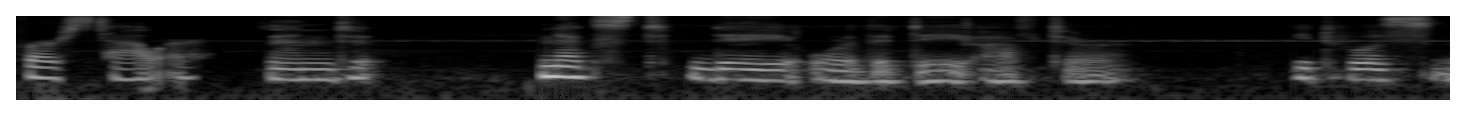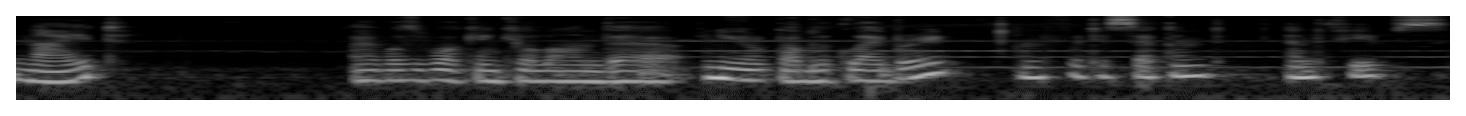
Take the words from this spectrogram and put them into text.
first tower. And next day or the day after, it was night. I was walking along the New York Public Library on 42nd and 5th.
